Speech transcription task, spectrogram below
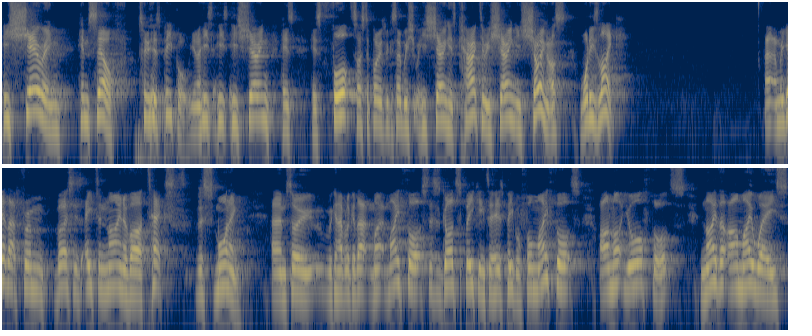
He's sharing Himself to His people. You know, He's, he's, he's sharing His, his thoughts, I suppose we could say. He's sharing His character. He's sharing, He's showing us what He's like. And we get that from verses 8 and 9 of our text this morning. Um, so we can have a look at that. My, my thoughts, this is God speaking to his people. For my thoughts are not your thoughts, neither are my ways,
